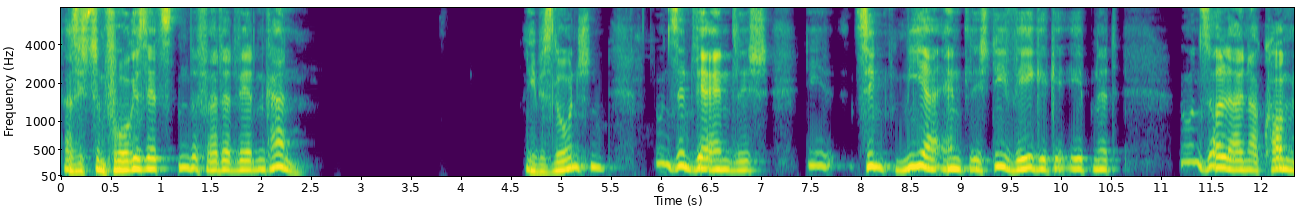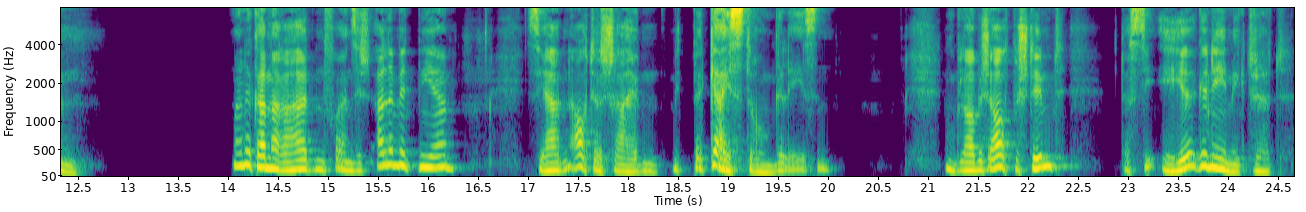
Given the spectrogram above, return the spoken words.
dass ich zum Vorgesetzten befördert werden kann. Liebes Lohnchen, nun sind wir endlich, die, sind mir endlich die Wege geebnet, nun soll einer kommen. Meine Kameraden freuen sich alle mit mir, sie haben auch das Schreiben mit Begeisterung gelesen. Nun glaube ich auch bestimmt, dass die Ehe genehmigt wird.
